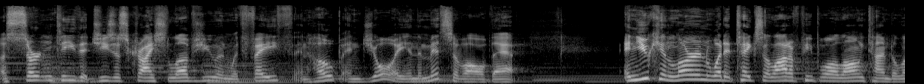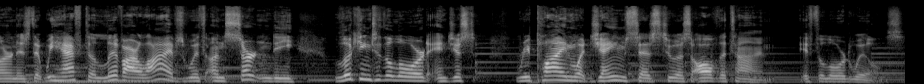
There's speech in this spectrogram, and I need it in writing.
a certainty that Jesus Christ loves you and with faith and hope and joy in the midst of all of that. And you can learn what it takes a lot of people a long time to learn is that we have to live our lives with uncertainty, looking to the Lord and just replying what James says to us all the time if the Lord wills.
